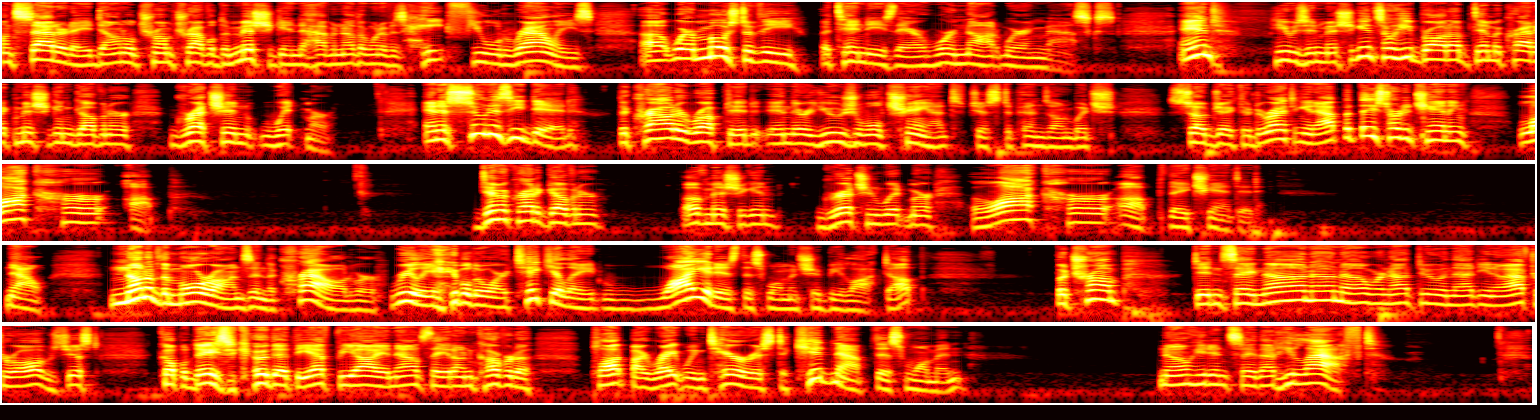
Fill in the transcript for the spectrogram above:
On Saturday, Donald Trump traveled to Michigan to have another one of his hate fueled rallies, uh, where most of the attendees there were not wearing masks. And he was in Michigan, so he brought up Democratic Michigan Governor Gretchen Whitmer. And as soon as he did, the crowd erupted in their usual chant, just depends on which subject they're directing it at, but they started chanting, Lock her up. Democratic governor of Michigan, Gretchen Whitmer, lock her up, they chanted. Now, none of the morons in the crowd were really able to articulate why it is this woman should be locked up. But Trump didn't say, no, no, no, we're not doing that. You know, after all, it was just a couple days ago that the FBI announced they had uncovered a plot by right wing terrorists to kidnap this woman. No, he didn't say that. He laughed.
